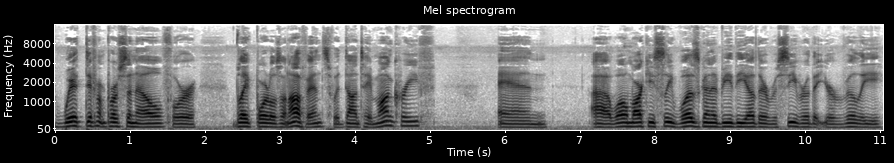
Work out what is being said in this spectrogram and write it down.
with different personnel for Blake Bortles on offense with Donte Moncrief and uh, well Marquise Lee was going to be the other receiver that you're really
